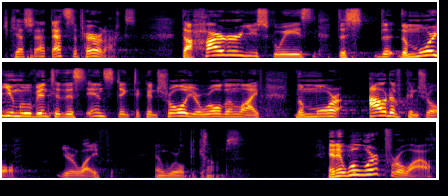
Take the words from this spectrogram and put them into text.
Did you catch that? That's the paradox. The harder you squeeze, the, the, the more you move into this instinct to control your world and life, the more out of control your life and world becomes. And it will work for a while.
